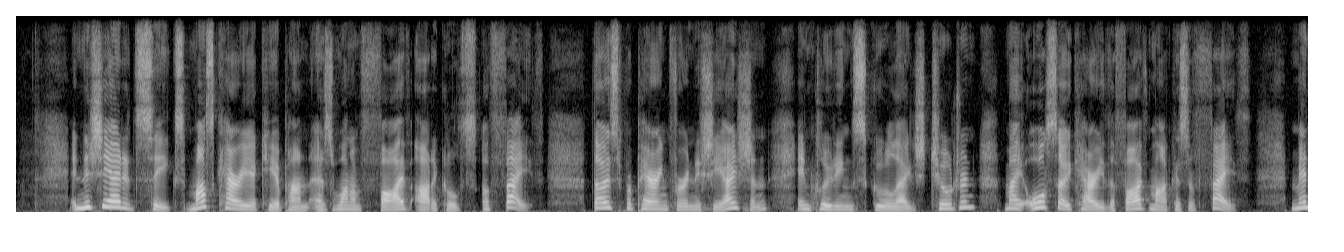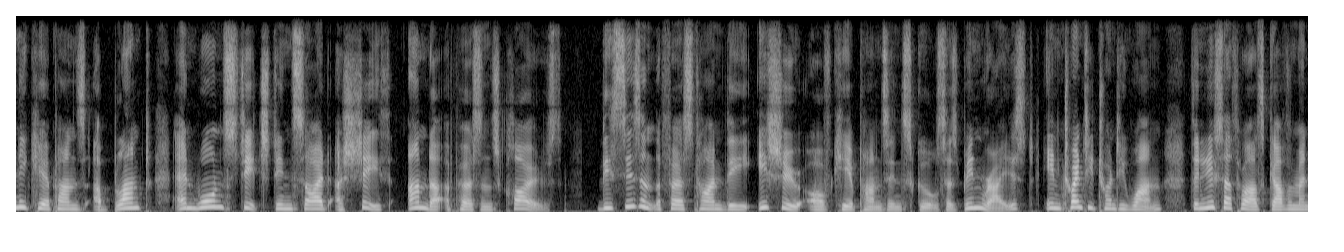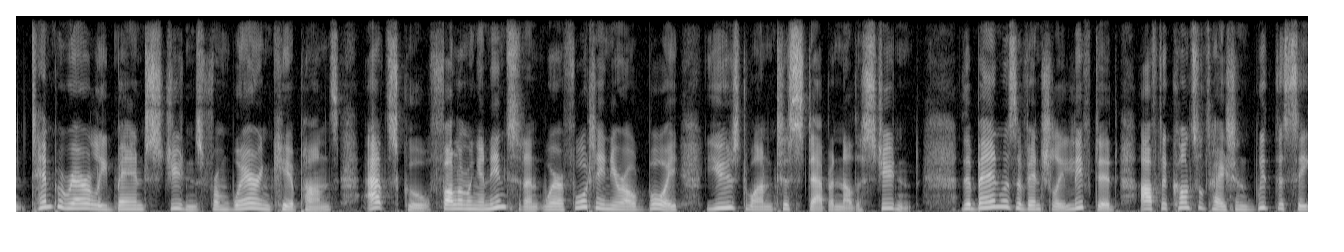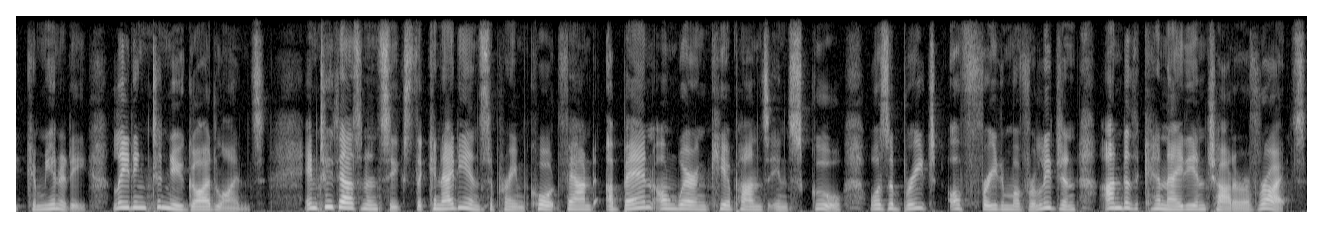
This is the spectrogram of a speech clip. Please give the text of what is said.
Initiated Sikhs must carry a kirpan as one of five articles of faith. Those preparing for initiation, including school aged children, may also carry the five markers of faith. Many kirpans are blunt and worn stitched inside a sheath under a person's clothes. This isn't the first time the issue of kirpans in schools has been raised. In 2021, the New South Wales government temporarily banned students from wearing kirpans at school following an incident where a 14 year old boy used one to stab another student. The ban was eventually lifted after consultation with the Sikh community, leading to new guidelines. In 2006, the Canadian Supreme Court found a ban on wearing kirpans in school was a breach of freedom of religion under the Canadian Charter of Rights.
